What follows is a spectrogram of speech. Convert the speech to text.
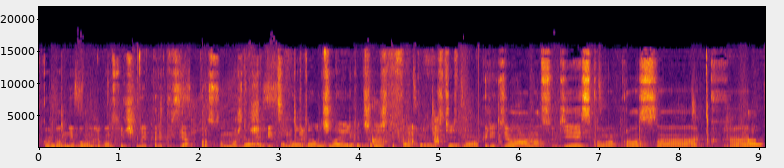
какой бы он ни был, он в любом случае не предвзят. Просто он может да, ошибиться. Он может, он человек, это человеческий фактор, естественно. Перейдем от судейского вопроса к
